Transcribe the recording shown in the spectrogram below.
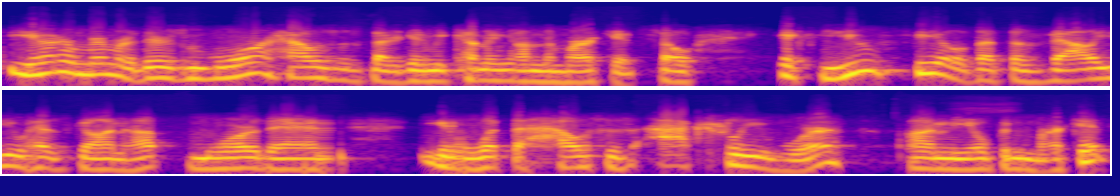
You got to remember there's more houses that are going to be coming on the market. So if you feel that the value has gone up more than you know what the house is actually worth on the open market,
